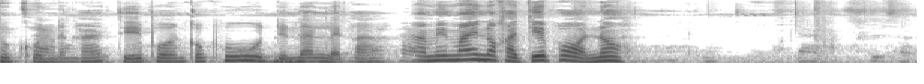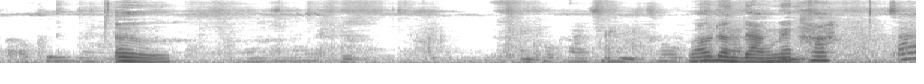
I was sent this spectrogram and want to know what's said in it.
ทุกคนนะคะ เจ๊พรก็พูดอยู่นั่นแหละค่ะอะไม่ไม่เนาะค่ะเจ๊พรเนาะจ้ะขึ้นสากเอาขึ้นมาเออสันผู้ค้าสิมีโชคเว้าดังๆนะคะสา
